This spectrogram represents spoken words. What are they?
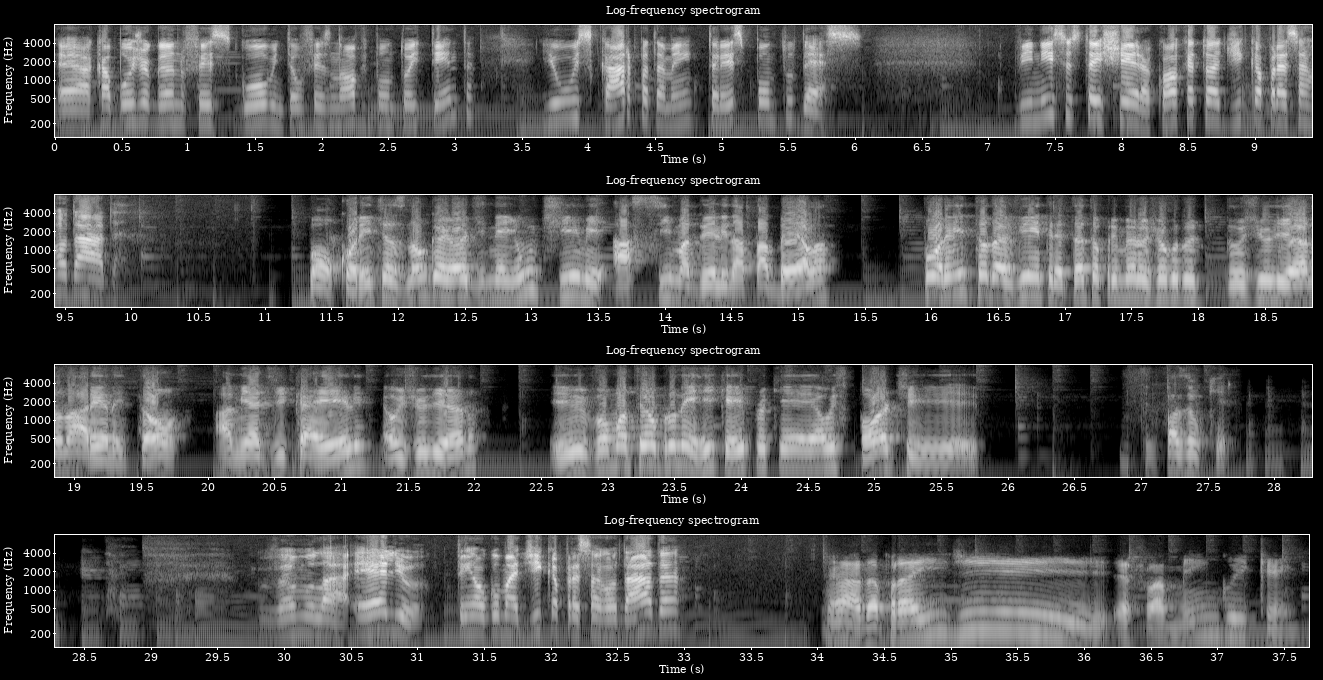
É, acabou jogando, fez gol, então fez 9,80. E o Scarpa também, 3,10. Vinícius Teixeira, qual que é a tua dica para essa rodada? Bom, o Corinthians não ganhou de nenhum time acima dele na tabela. Porém, todavia, entretanto, é o primeiro jogo do, do Juliano na arena. Então, a minha dica é ele, é o Juliano. E vou manter o Bruno Henrique aí, porque é o esporte. E... Fazer o quê? Vamos lá. Hélio, tem alguma dica para essa rodada? Ah, dá pra ir de. É Flamengo e quem?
